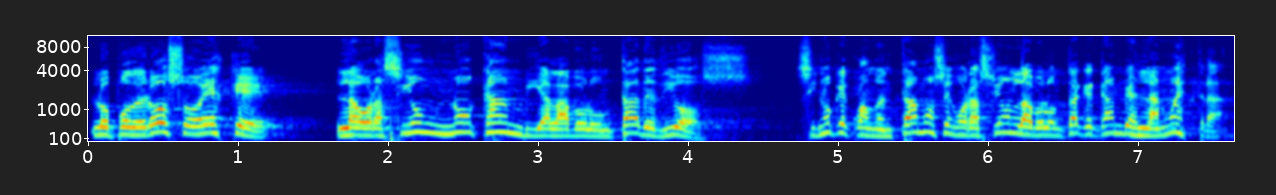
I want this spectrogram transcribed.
lo poderoso es que la oración no cambia la voluntad de Dios, sino que cuando estamos en oración, la voluntad que cambia es la nuestra.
